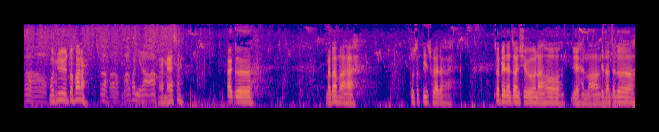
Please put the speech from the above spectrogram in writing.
啊啊我去做饭了。啊好，麻烦你了啊。哎，没事。二哥，没办法哈，都是逼出来的哈。这边在装修，然后也很忙。现在这个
